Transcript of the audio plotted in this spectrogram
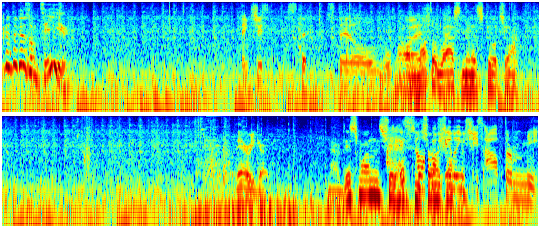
Kan jag get some tea? I think she's st still. Uh, not the last minute skill check. There we go. Now this one should I have still some have a charge. up. feeling she's after me.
